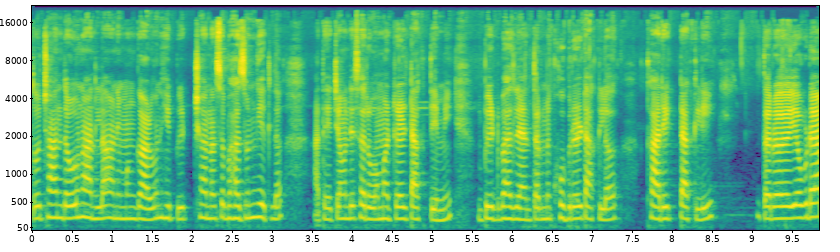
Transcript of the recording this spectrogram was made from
तो छान दळून आणला आणि मग गाळून हे पीठ छान असं भाजून घेतलं. आता याच्यामध्ये सर्व मटेरियल टाकते मी. पीठ भाजल्यानंतर मी खोबरं टाकलं खारीक टाकली. तर एवढ्या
